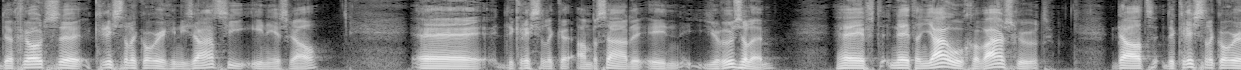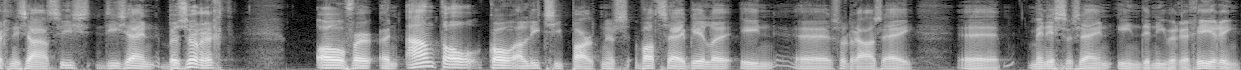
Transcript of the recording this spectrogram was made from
de grootste christelijke organisatie in Israël, uh, de christelijke ambassade in Jeruzalem, heeft Netanyahu gewaarschuwd dat de christelijke organisaties die zijn bezorgd over een aantal coalitiepartners, wat zij willen in, uh, zodra zij uh, minister zijn in de nieuwe regering.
